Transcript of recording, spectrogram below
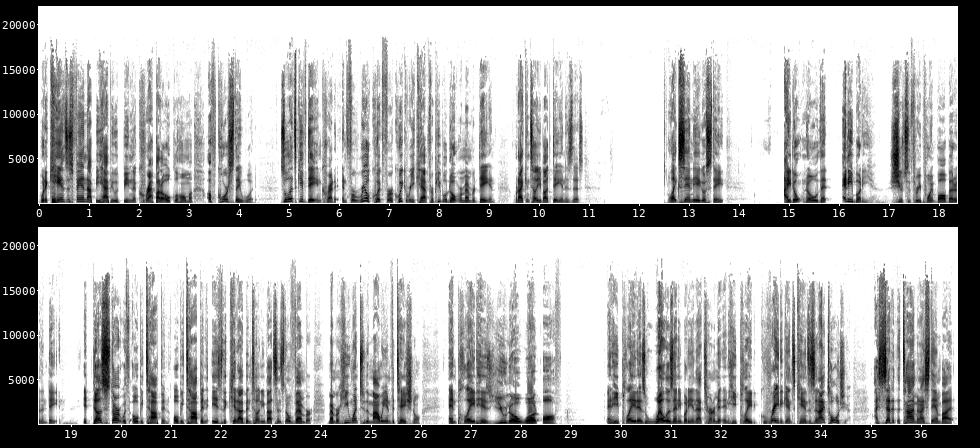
Would a Kansas fan not be happy with beating the crap out of Oklahoma? Of course they would. So let's give Dayton credit. And for real quick, for a quick recap, for people who don't remember Dayton, what I can tell you about Dayton is this. Like San Diego State, I don't know that anybody shoots the three point ball better than Dayton. It does start with Obi Toppin. Obi Toppin is the kid I've been telling you about since November. Remember, he went to the Maui Invitational and played his you know what off. And he played as well as anybody in that tournament, and he played great against Kansas. And I told you, I said at the time, and I stand by it.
